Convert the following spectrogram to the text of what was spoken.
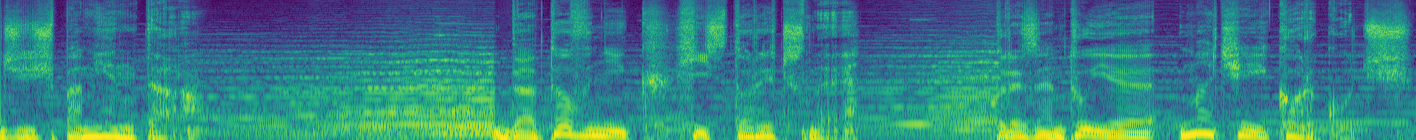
dziś pamięta. Datownik historyczny prezentuje Maciej Korkuć.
